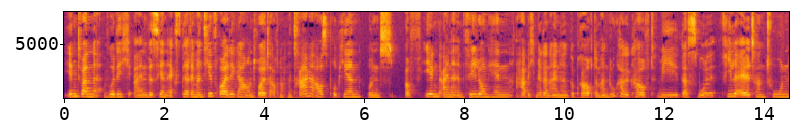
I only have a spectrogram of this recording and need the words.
Irgendwann wurde ich ein bisschen experimentierfreudiger und wollte auch noch eine Trage ausprobieren und auf irgendeine Empfehlung hin habe ich mir dann eine gebrauchte Manduka gekauft, wie das wohl viele Eltern tun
